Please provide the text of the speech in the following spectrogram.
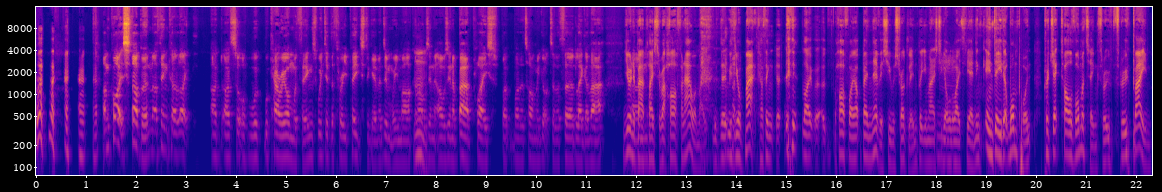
I'm quite stubborn. I think I like I, I sort of will, will, carry on with things. We did the three peaks together, didn't we, Mark? And mm. I was in I was in a bad place, but by the time we got to the third leg of that, you're in a bad um, place for about half an hour, mate, with, the, with your back. I think, like uh, halfway up Ben Nevis, you were struggling, but you managed to get all the mm. way to the end. And indeed, at one point, projectile vomiting through through pain.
